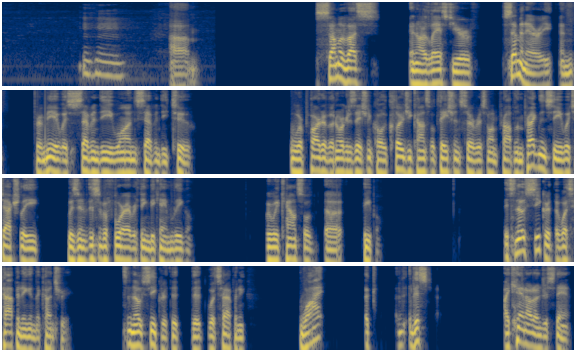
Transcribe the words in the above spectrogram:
Mm-hmm. Um, some of us in our last year of seminary, and for me, it was 71, 72. We're part of an organization called Clergy Consultation Service on Problem Pregnancy, which actually was in, this is before everything became legal, where we counseled uh, people. It's no secret that what's happening in the country. It's no secret that, that what's happening. Why? Uh, this, I cannot understand.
